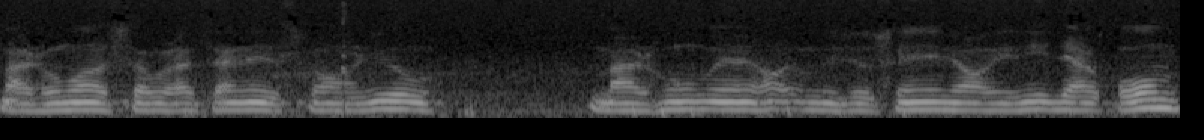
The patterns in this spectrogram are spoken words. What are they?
مرحوم آستاب حسن اصفهانی و مرحوم میرحسین ناینی در قوم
